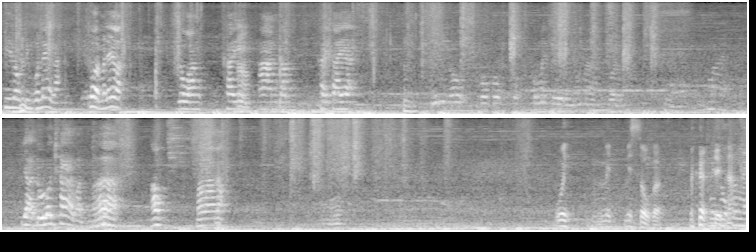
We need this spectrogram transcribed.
พี่ลองชิมคนแรกอะทอดมาแล้วอะระวังไข่ห่านกับไข่ไก่อะนี่เขาเขาเขาเขาไม่เคยเอามาคนอยาดูรสชาติก่อนเออเอามามามา อุ้ยไม่ไม่สุกอะไม่เด็ดถูกนะข้างใน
